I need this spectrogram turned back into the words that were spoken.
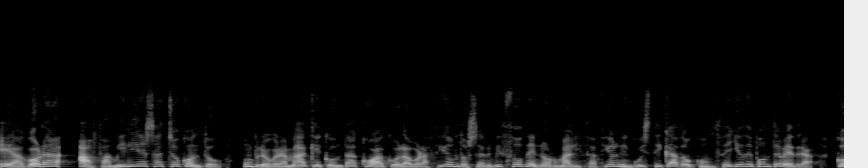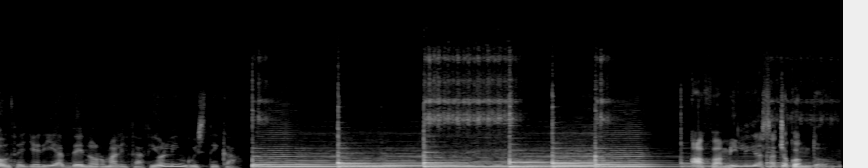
E agora a Familias a Choconto, un programa que conta coa colaboración do Servizo de Normalización Lingüística do Concello de Pontevedra, Concellería de Normalización Lingüística. A Familias a Choconto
